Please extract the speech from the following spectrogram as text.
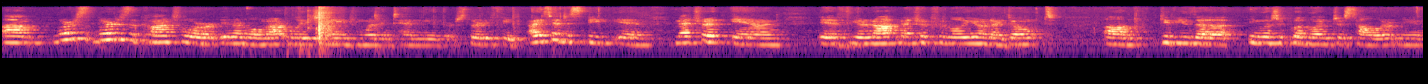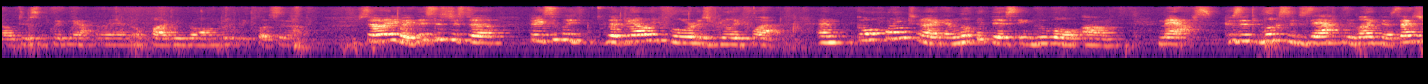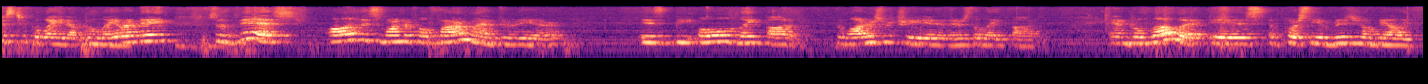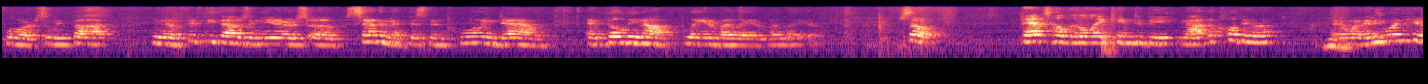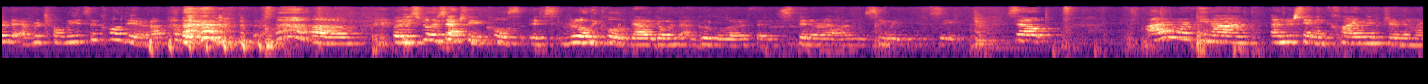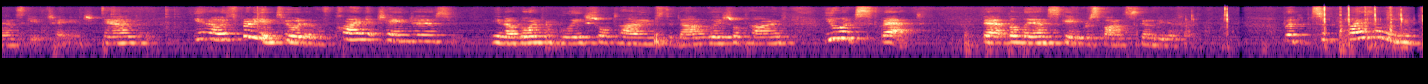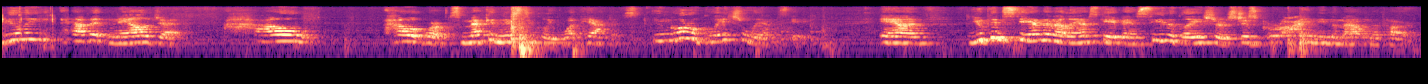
um, where does the contour interval not really change more than 10 meters, 30 feet? I tend to speak in metric, and if you're not metric familiar and I don't um, give you the English equivalent, just holler at me and I'll do some quick math and it'll probably be wrong, but it'll be close enough. So anyway, this is just a, basically, the valley floor is really flat. And go home tonight and look at this in Google um, Maps, because it looks exactly like this. That just took away that little layer I made. So this, all of this wonderful farmland through here, is the old lake bottom. The water's retreated and there's the lake bottom. And below it is, of course, the original valley floor. So we've got, you know, 50,000 years of sediment that's been pouring down and building up layer by layer by layer. So, That's how Little Lake came to be, not a caldera. I don't want anyone here to ever tell me it's a caldera. Um, But it's really, it's actually a cool, it's really cool now to go into Google Earth and spin around and see what you can see. So I'm working on understanding climate-driven landscape change. And, you know, it's pretty intuitive. Climate changes, you know, going from glacial times to non-glacial times, you expect that the landscape response is going to be different. But surprisingly, we really haven't nailed yet how, how it works, mechanistically, what happens. You can go to a glacial landscape, and you can stand in that landscape and see the glaciers just grinding the mountain apart.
